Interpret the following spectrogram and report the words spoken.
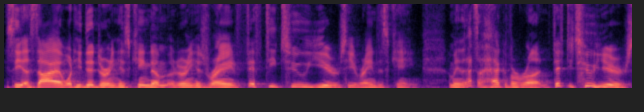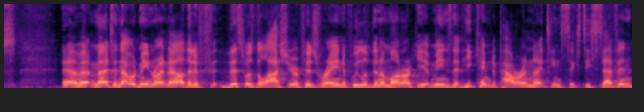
You see, Uzziah, what he did during his kingdom, during his reign, 52 years he reigned as king. I mean, that's a heck of a run. 52 years. Imagine that would mean right now that if this was the last year of his reign, if we lived in a monarchy, it means that he came to power in 1967,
